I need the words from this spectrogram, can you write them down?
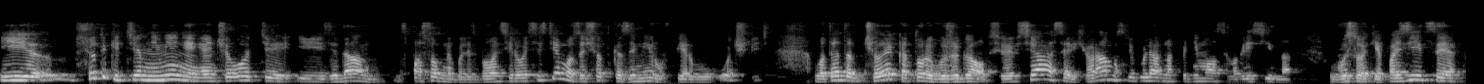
И все-таки, тем не менее, и Анчелотти, и Зидан способны были сбалансировать систему за счет Каземиру в первую очередь. Вот этот человек, который выжигал все и вся, Серхио Рамос регулярно поднимался в агрессивно в высокие позиции,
